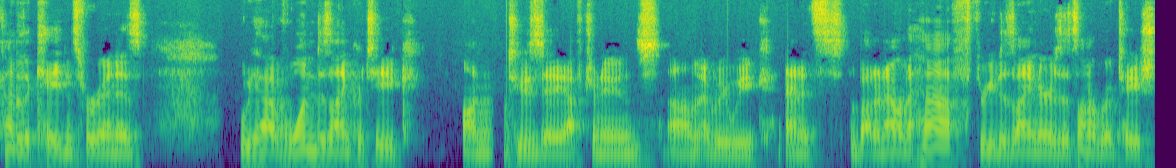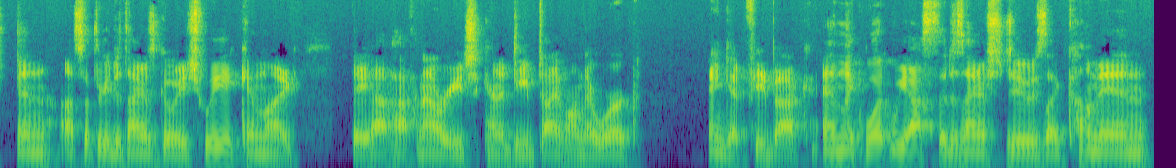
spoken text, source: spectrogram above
kind of the cadence we're in is, we have one design critique on Tuesday afternoons um, every week, and it's about an hour and a half. Three designers. It's on a rotation, uh, so three designers go each week, and like they have half an hour each to kind of deep dive on their work and get feedback. And like what we ask the designers to do is like come in,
